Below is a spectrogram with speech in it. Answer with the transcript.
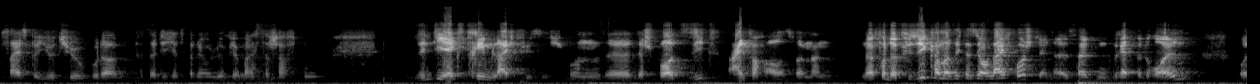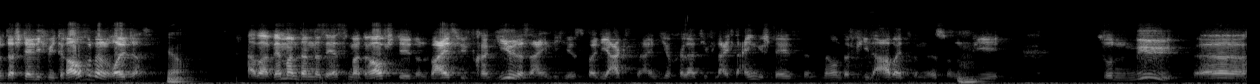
sei es bei YouTube oder tatsächlich jetzt bei den Olympiameisterschaften, sind die extrem leichtfüßig. Und äh, der Sport sieht einfach aus, weil man, ne, von der Physik kann man sich das ja auch leicht vorstellen. Da ist halt ein Brett mit Rollen und da stelle ich mich drauf und dann rollt das. Ja. Aber wenn man dann das erste Mal draufsteht und weiß, wie fragil das eigentlich ist, weil die Achsen eigentlich auch relativ leicht eingestellt sind ne, und da viel Arbeit drin ist und mhm. wie so ein Mühe äh,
